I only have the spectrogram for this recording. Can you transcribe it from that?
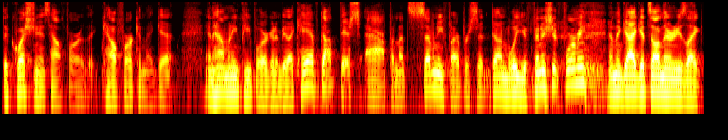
The question is how far they, how far can they get, and how many people are going to be like, "Hey, I've got this app, and it's seventy five percent done. Will you finish it for me?" And the guy gets on there and he's like,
